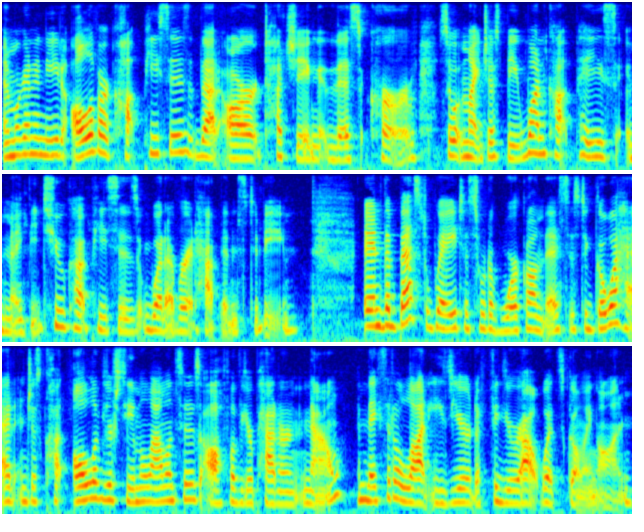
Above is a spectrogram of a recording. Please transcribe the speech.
and we're going to need all of our cut pieces that are touching this curve. So it might just be one cut piece, it might be two cut pieces, whatever it happens to be. And the best way to sort of work on this is to go ahead and just cut all of your seam allowances off of your pattern now. It makes it a lot easier to figure out what's going on.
